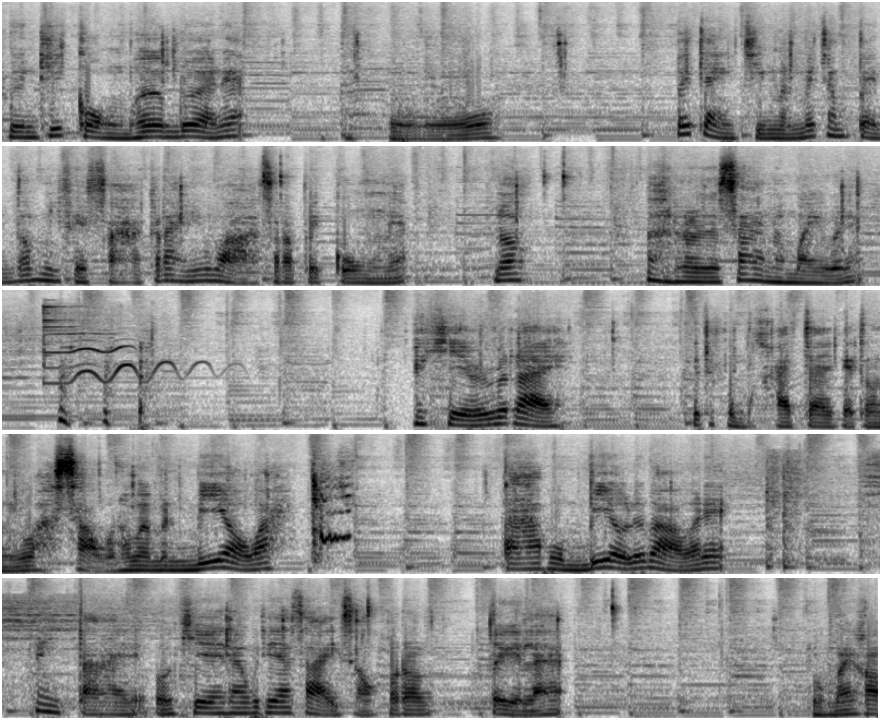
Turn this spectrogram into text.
พื้นที่กงเพิ่มด้วยเนี่ย โอ้โหเฮ้ยแต่จริงมันไม่จำเป็นต้องมีไฟฟ้าก็ได้นี่หว่าสำหรับไปกงเนี่ยเนาะอะเราจะสร้างทำไมวะเนี่ยโอเคไม่เป็นไรแต่ผมคาใจกับตรงนี้ว่าเสาทำไมมันเบี้ยววะ ตาผมเบี้ยวหรือเปล่าวะเนี่ยไม่ตายโอเคนักวิทยาศาสตร์อีกสองคนเราตื่นแล้วถูกไหมเขา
